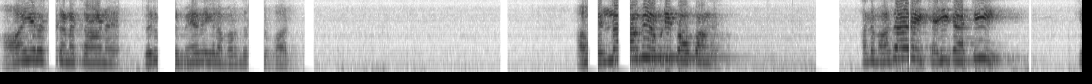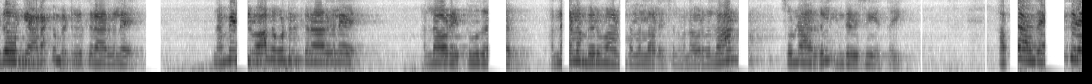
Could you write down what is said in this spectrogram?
ஆயிரக்கணக்கான பெரும் மேதைகள் அமர்ந்திருப்பார் அவங்க எல்லாமே அப்படி பார்ப்பாங்க அந்த மசாரை கை காட்டி இதோ இங்கே அடக்கம் பெற்றிருக்கிறார்களே. நம்மில் வாழ்ந்து கொண்டிருக்கிறார்களே. அல்லாவுடைய தூதர் அன்னலம் பெருமான் சல்லா அலிஸ்லாம் அவர்கள் தான் சொன்னார்கள் இந்த விஷயத்தை. அப்ப அந்த இடத்துல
